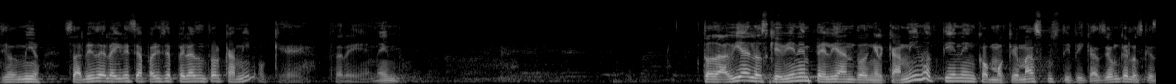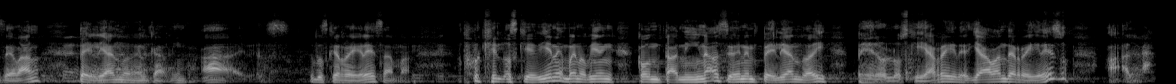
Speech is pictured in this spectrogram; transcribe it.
Dios mío, salir de la iglesia para irse peleando en todo el camino, qué tremendo. Todavía los que vienen peleando en el camino tienen como que más justificación que los que se van peleando en el camino. Ay, Dios, los que regresan, ma. Porque los que vienen, bueno, vienen contaminados, se vienen peleando ahí, pero los que ya, ya van de regreso, ala.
